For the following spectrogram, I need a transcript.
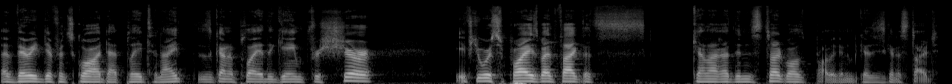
a very different squad that played tonight is going to play the game for sure. If you were surprised by the fact that Camara didn't start, well, it's probably going to because he's going to start.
